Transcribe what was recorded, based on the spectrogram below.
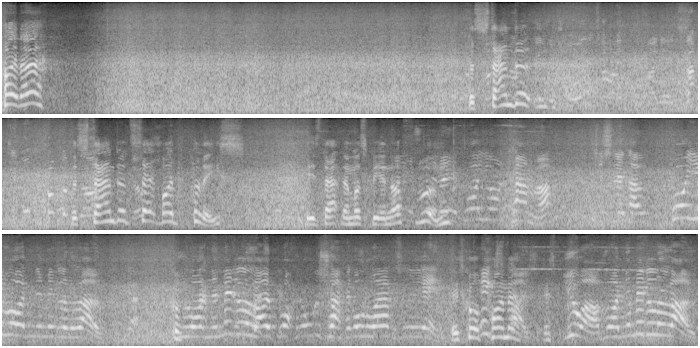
Hi there. The standard All the time. I know exactly what the problem the standard set by the police is that there must be enough room While you're on camera, just let know, why are you riding in the middle of the road? Yeah. You're riding in the middle of the road, blocking all the traffic all the way up to the end. It's called place. it's- You are riding in the middle of the road.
